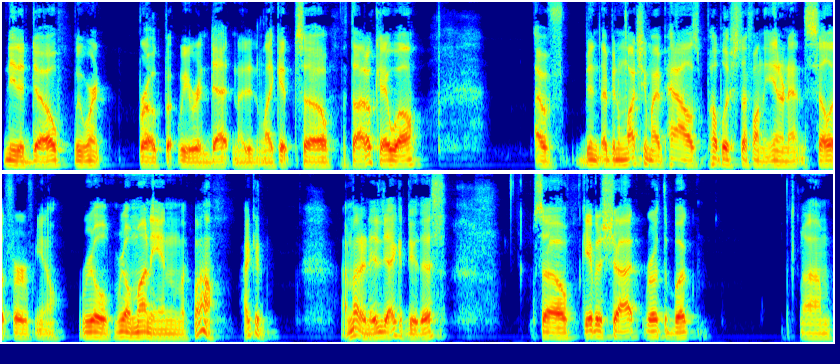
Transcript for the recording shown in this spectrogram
needed dough. We weren't broke, but we were in debt, and I didn't like it. So I thought, okay, well, I've been I've been watching my pals publish stuff on the internet and sell it for you know real real money, and I'm like, well, I could. I'm not an idiot. I could do this. So gave it a shot. Wrote the book. Um,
